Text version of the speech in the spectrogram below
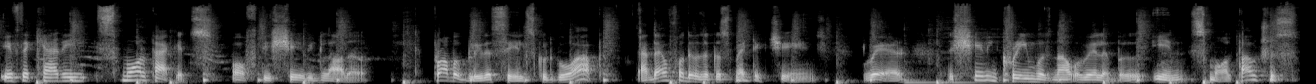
if they carry small packets of the shaving lather, probably the sales could go up. And therefore, there was a cosmetic change where the shaving cream was now available in small pouches.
